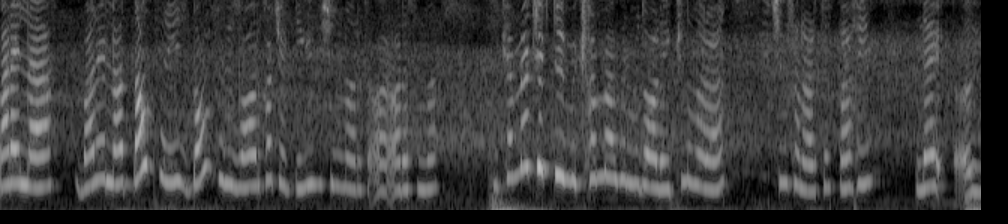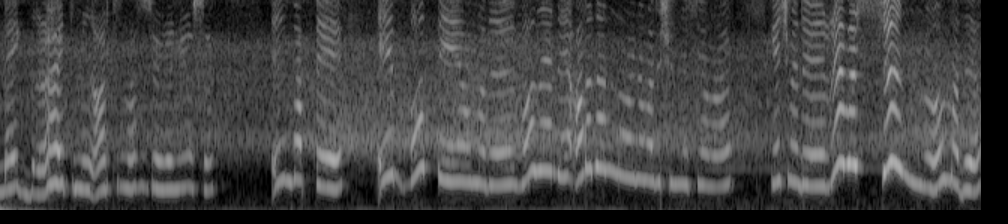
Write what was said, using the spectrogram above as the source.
Barella. Barella. Dumfries. Dumfries harika çekti. İki kişinin arka, ar- arasında. Mükemmel çekti. Mükemmel bir müdahale. iki numara. Kim sen artık bakayım. Leg, leg right mi artık nasıl söyleniyorsa. Mbappe. Mbappe olmadı. Valverde aradan oynama düşünmesi ama. Geçmedi. Robertson olmadı.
